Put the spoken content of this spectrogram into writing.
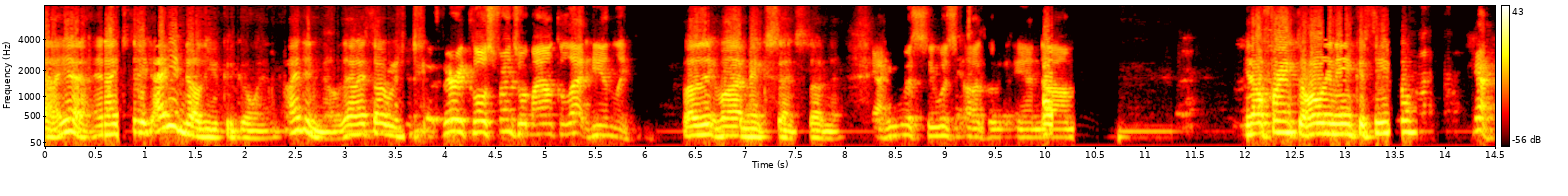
Uh, yeah, and I stayed, I didn't know that you could go in. I didn't know that. I thought it was just, was very close friends with my uncle Ed Hanley. well, well that makes sense, doesn't it? Yeah, he was he was uh, good, and um, You know, Frank, the Holy Name Cathedral? yeah,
